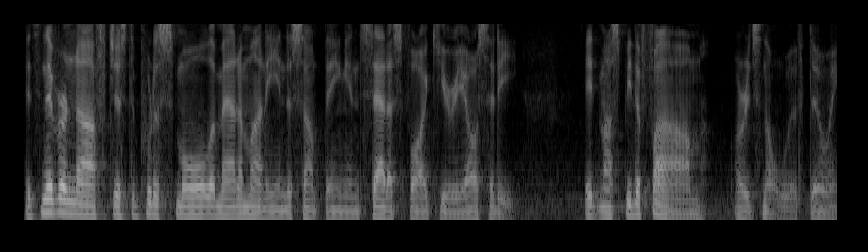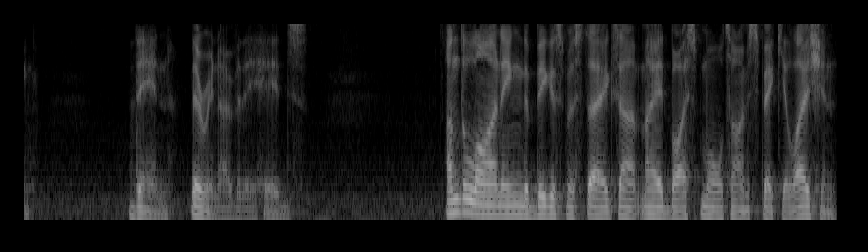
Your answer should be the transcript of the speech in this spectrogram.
It's never enough just to put a small amount of money into something and satisfy curiosity. It must be the farm, or it's not worth doing. Then they're in over their heads. Underlining the biggest mistakes aren't made by small time speculation,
